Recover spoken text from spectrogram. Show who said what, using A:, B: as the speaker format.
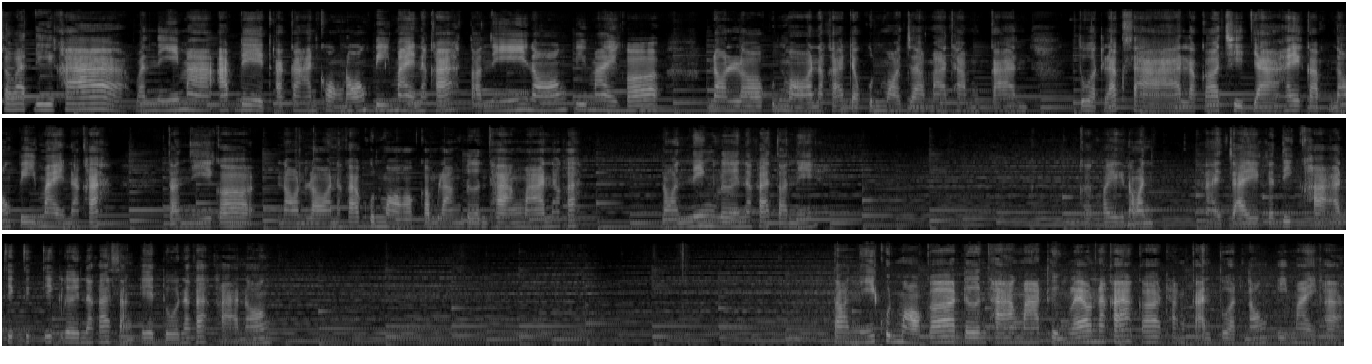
A: สวัสดีค่ะ วันนี้มาอัปเดตอาการของน้องปีใหม่นะคะ ตอนนี้น้องปีใหม่ก็นอนรอคุณหมอนะคะ เดี๋ยวคุณหมอจะมาทำการตรวจรักษาแล้วก็ฉีดยาให้กับน้องปีใหม่นะคะ ตอนนี้ก็นอนรอนะคะ คุณหมอกำลังเดินทางมานะคะ นอนนิ่งเลยนะคะ ตอนนี้ค่อยๆนอนหายใจกระดิกขาติ๊กๆๆเลยนะคะ สังเกตดูนะคะขาน้อง ตอนนี้คุณหมอก็เดินทางมาถึงแล้วนะคะ ก็ทำการตรวจน้องปีใหม่ค่ะ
